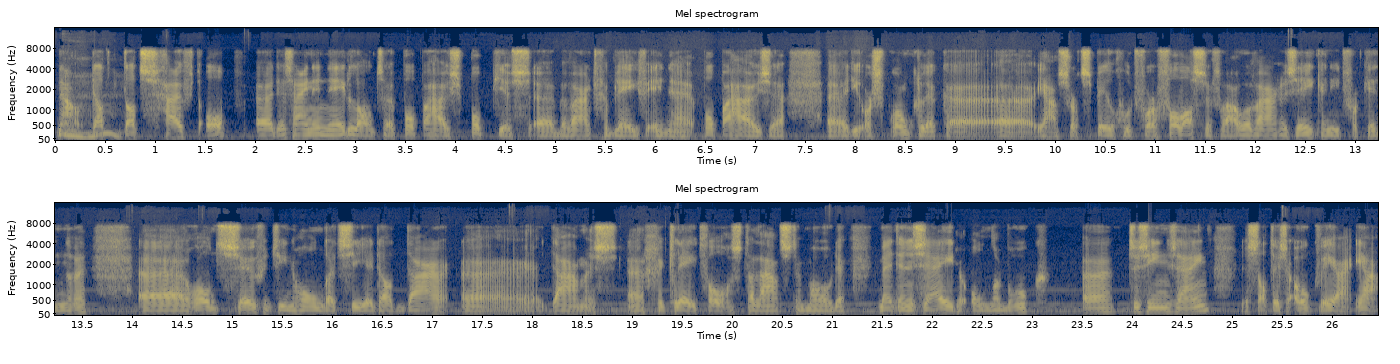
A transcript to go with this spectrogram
Nou, dat, dat schuift op. Uh, er zijn in Nederland uh, poppenhuispopjes uh, bewaard gebleven in poppenhuizen. die oorspronkelijk ja, een soort speelgoed voor volwassen vrouwen waren. Zeker niet voor kinderen. rond 1700 zie je dat daar dames gekleed volgens de laatste mode met een zijde onderbroek te zien zijn. Dus dat is ook weer ja,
